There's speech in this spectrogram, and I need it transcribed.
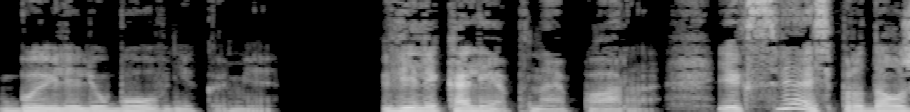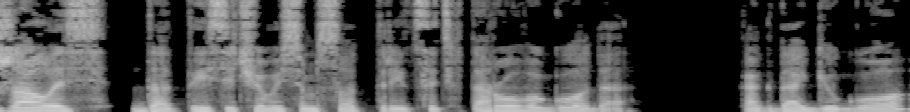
были любовниками. Великолепная пара. Их связь продолжалась до 1832 года, когда Гюго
